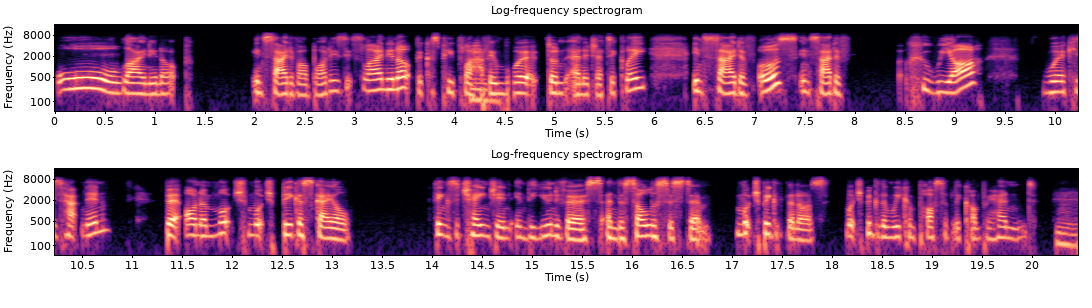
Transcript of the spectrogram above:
all lining up inside of our bodies. It's lining up because people are Mhm. having work done energetically inside of us, inside of who we are. Work is happening, but on a much, much bigger scale. Things are changing in the universe and the solar system, much bigger than us, much bigger than we can possibly comprehend Hmm.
